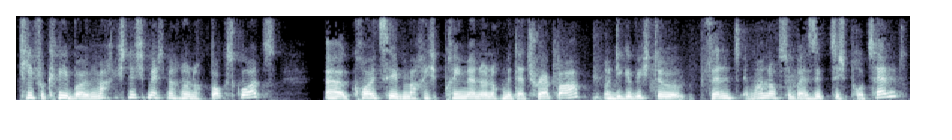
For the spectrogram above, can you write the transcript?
tiefe Kniebeugen mache ich nicht mehr, ich mache nur noch Box. Äh, Kreuzheben mache ich primär nur noch mit der Trap Bar und die Gewichte sind immer noch so bei 70 Prozent.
